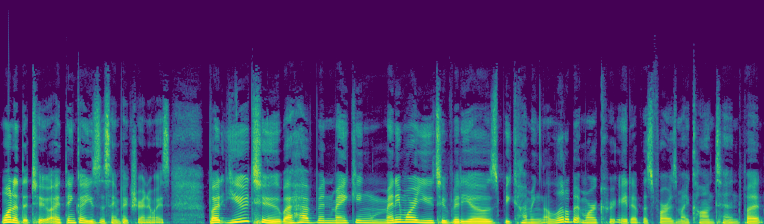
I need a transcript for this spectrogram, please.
One of the two. I think I use the same picture anyways. But YouTube, I have been making many more YouTube videos, becoming a little bit more creative as far as my content, but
